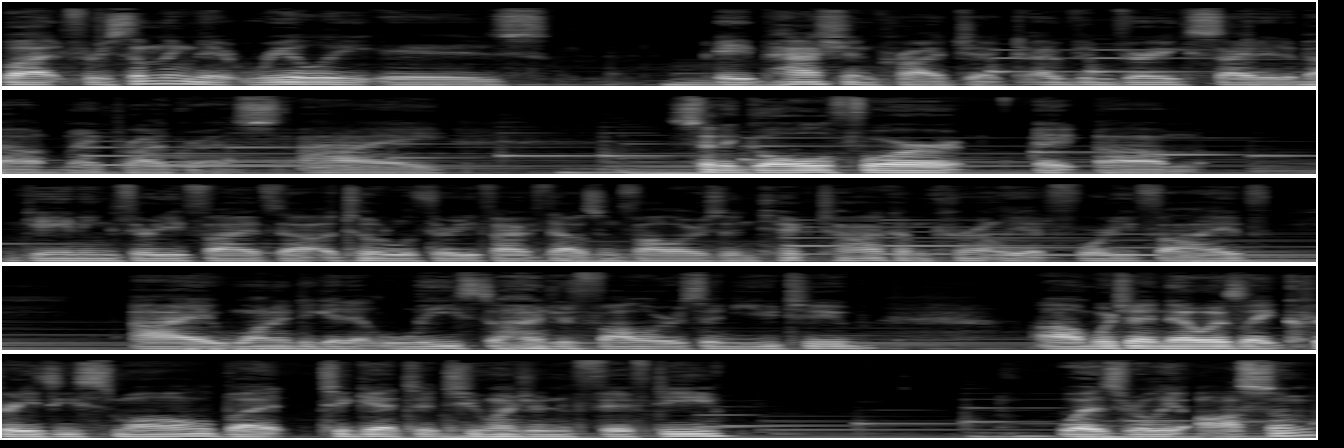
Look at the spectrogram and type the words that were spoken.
But for something that really is a passion project, I've been very excited about my progress. I set a goal for um, gaining 35, a total of 35,000 followers in TikTok. I'm currently at 45. I wanted to get at least 100 followers in YouTube, um, which I know is like crazy small, but to get to 250 was really awesome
